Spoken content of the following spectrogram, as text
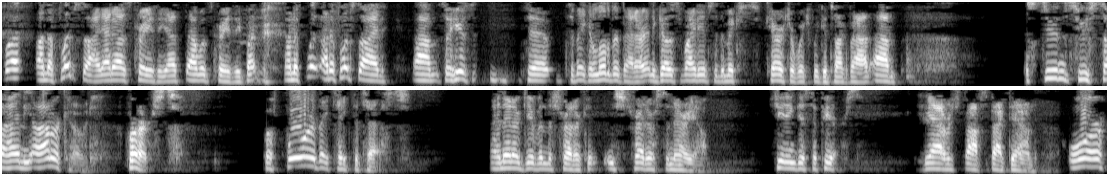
But on the flip side, I know it's crazy. That, that one's crazy. But on the flip, on the flip side, um, so here's to to make it a little bit better, and it goes right into the mixed character, which we could talk about. Um, students who sign the honor code first, before they take the test, and then are given the shredder shredder scenario, cheating disappears. The average drops back down. Or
